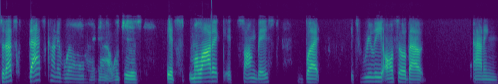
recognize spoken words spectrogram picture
So that's that's kind of where I am right now, which is it's melodic, it's song based, but it's really also about adding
